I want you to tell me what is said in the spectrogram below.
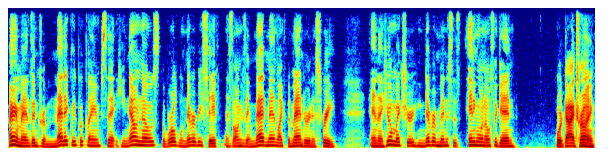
Iron Man then dramatically proclaims that he now knows the world will never be safe as long as a madman like the Mandarin is free, and that he'll make sure he never menaces anyone else again, or die trying.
